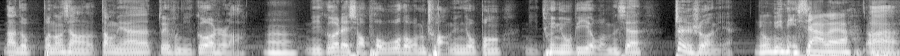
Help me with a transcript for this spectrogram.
那就不能像当年对付你哥似的，嗯，你哥这小破屋子我们闯进去就崩，你吹牛逼，我们先震慑你，牛逼，你下来呀！哎，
